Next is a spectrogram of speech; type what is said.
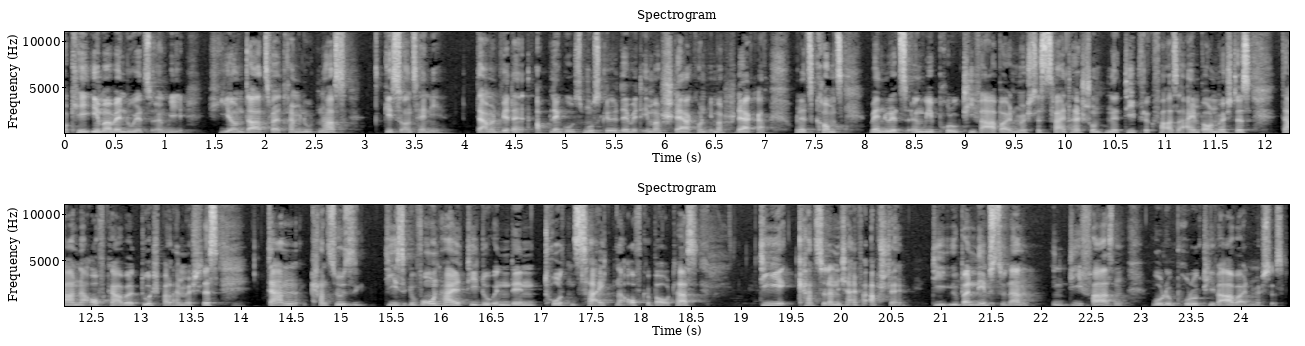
Okay, immer wenn du jetzt irgendwie hier und da zwei, drei Minuten hast, gehst du ans Handy. Damit wird dein Ablenkungsmuskel, der wird immer stärker und immer stärker. Und jetzt kommt's, wenn du jetzt irgendwie produktiv arbeiten möchtest, zwei, drei Stunden eine Deep Work Phase einbauen möchtest, da eine Aufgabe durchballern möchtest, dann kannst du diese Gewohnheit, die du in den toten Zeiten aufgebaut hast, die kannst du dann nicht einfach abstellen die übernimmst du dann in die Phasen, wo du produktiv arbeiten möchtest.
